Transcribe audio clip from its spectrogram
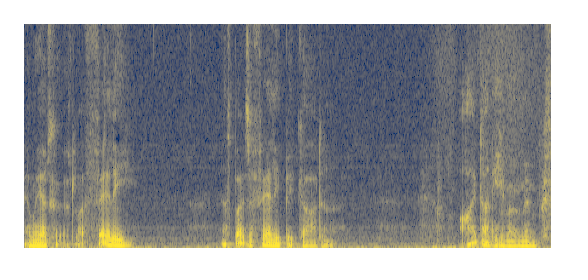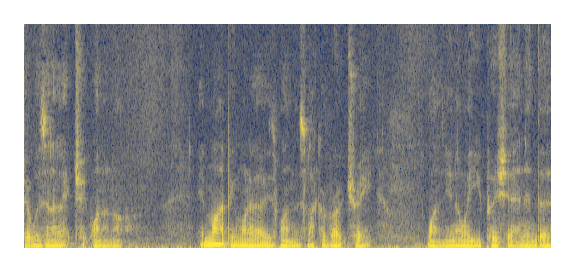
and we had like fairly, I suppose, a fairly big garden I don't even remember if it was an electric one or not. It might have been one of those ones like a rotary one, you know, where you push it and then the,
